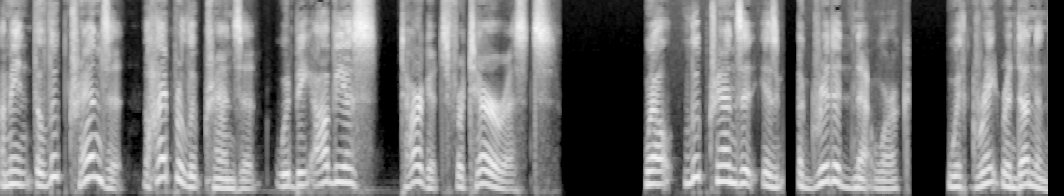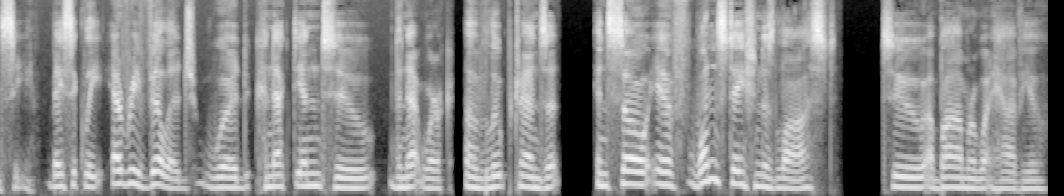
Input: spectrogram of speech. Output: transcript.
I mean, the loop transit, the Hyperloop transit, would be obvious targets for terrorists. Well, loop transit is a gridded network with great redundancy. Basically, every village would connect into the network of loop transit. And so, if one station is lost to a bomb or what have you,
